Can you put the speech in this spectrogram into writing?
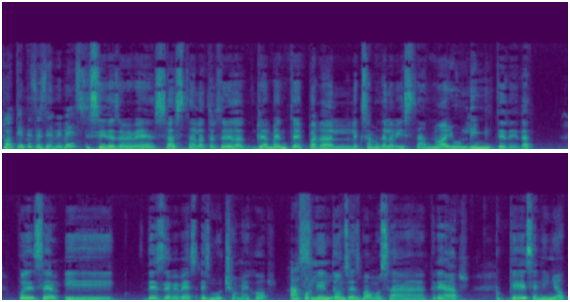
¿Tú atiendes desde bebés? Sí, desde bebés hasta la tercera edad. Realmente para el examen de la vista no hay un límite de edad. Puede ser y desde bebés es mucho mejor. ¿Ah, porque entonces vamos a crear que ese niño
